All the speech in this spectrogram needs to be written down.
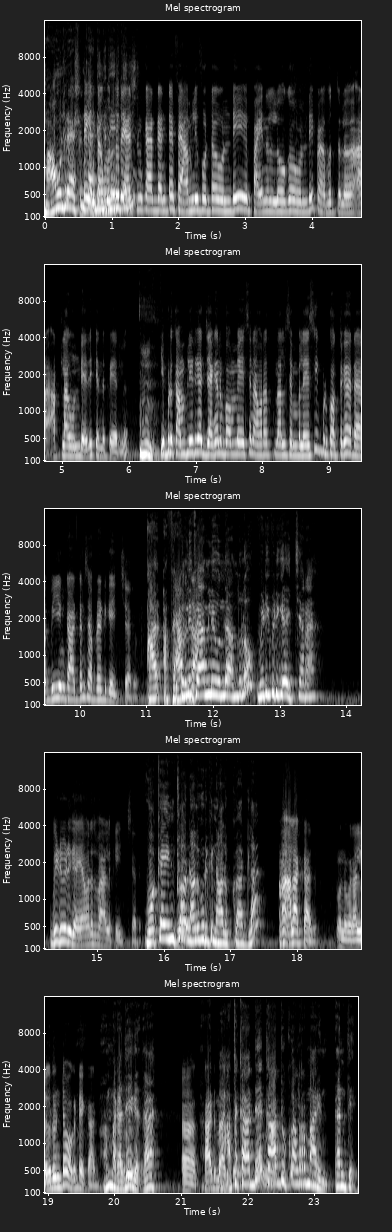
మామూలు రేషన్ అంటే ఇంతకు ముందు కార్డు రేషన్ కార్డు అంటే ఫ్యామిలీ ఫోటో ఉండి పైన లోగో ఉండి ప్రభుత్వంలో ఆ- అట్లా ఉండేది కింద పేర్లు. ఇప్పుడు కంప్లీట్గా జగన్ బొమ్మ వేసి నవరత్నాలు సింబల్ వేసి ఇప్పుడు కొత్తగా బియ్యం కార్డు అని సెపరేట్గా ఇచ్చారు. ఫ్యామిలీ ఫ్యామిలీ ఉంది అందులో? విడివిడిగా ఇచ్చారా? విడివిడిగా ఎవరి వాళ్ళకి ఇచ్చారు? ఒకే ఇంట్లో నలుగురికి నాలుగు కార్డులా? అలా కాదు. నలుగురు ఉంటే ఒకటే కార్డు. మరి అదే కదా. కార్డు మారి కార్డే కార్డు కలర్ మారింది అంతే.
